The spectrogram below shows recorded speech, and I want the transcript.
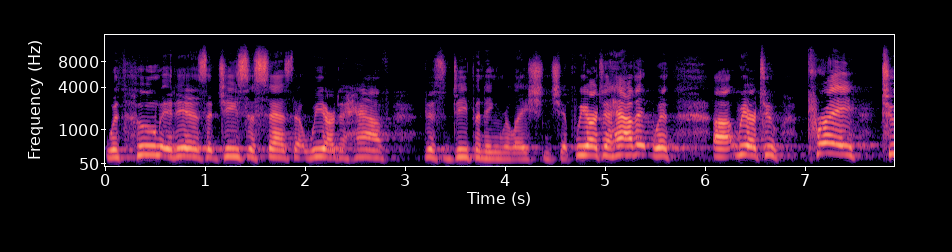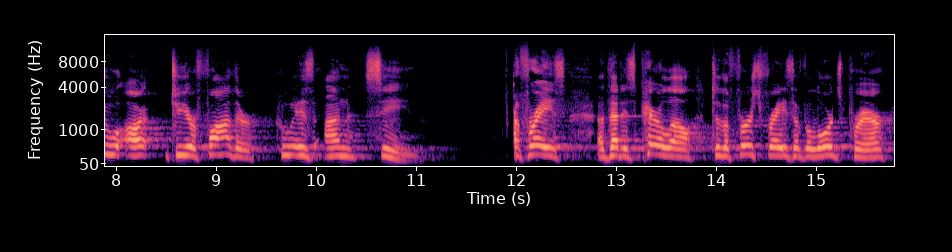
with whom it is that Jesus says that we are to have this deepening relationship. We are to have it with, uh, we are to pray to, our, to your Father who is unseen. A phrase that is parallel to the first phrase of the Lord's Prayer,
